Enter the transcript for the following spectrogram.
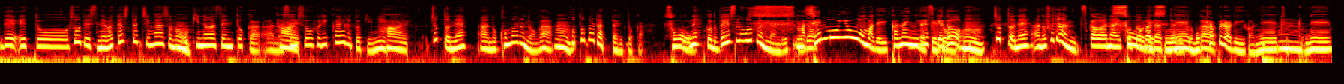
で、えっと、そうですね、私たちがそうん。の沖縄戦とか、あのはい。戦争を振り返るときに、はい。ちょっとね、あの困るのが、うん。言葉だったりとか、そう。ね、このベースの部分なんですけど、まあ、専門用語までいかないんだけど、ですけど、うんちょっとね、あの普段使わない言葉だったりそうですね。とかボキャブ、ラリーがね、ちょっとね。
